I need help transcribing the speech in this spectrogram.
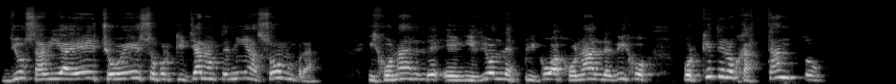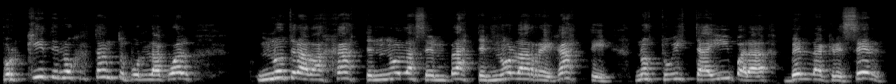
Dios había hecho eso, porque ya no tenía sombra. Y, Jonás eh, y Dios le explicó a Jonás, le dijo, ¿por qué te enojas tanto? ¿Por qué te enojas tanto? Por la cual no trabajaste, no la sembraste, no la regaste, no estuviste ahí para verla crecer.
